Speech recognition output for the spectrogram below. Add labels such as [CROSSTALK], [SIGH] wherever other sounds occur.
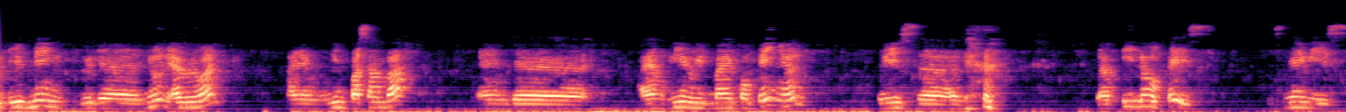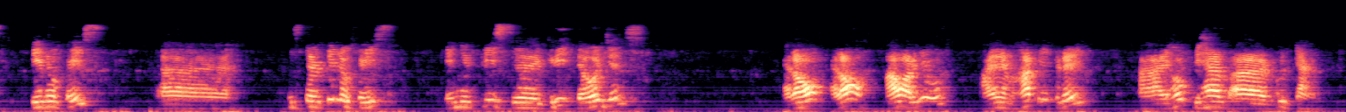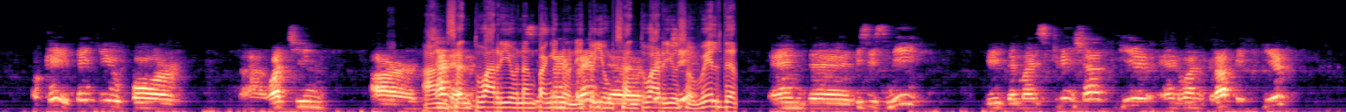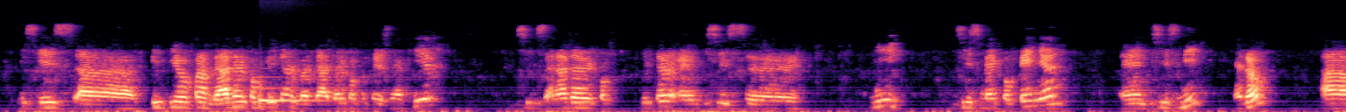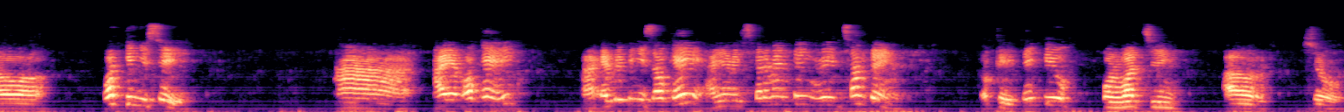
Good evening, good uh, noon, everyone. I am Win Pasamba, and uh, I am here with my companion, who is uh, [LAUGHS] the pillow face. His name is Pillow Face. Uh, Mr. Pillow Face, can you please uh, greet the audience? Hello, hello, how are you? I am happy today. I hope you have a good time. Okay, thank you for watching our Ang channel. santuario ng This is my Panginoon, ito yung uh, santuario sa Richie. Wilder And uh, this is me with my screenshot here and one graphic here. This is uh, video from the other computer, but the other computer is not here. This is another computer, and this is uh, me. This is my companion, and this is me. Hello. Uh, what can you say? Uh, I am okay. Uh, everything is okay. I am experimenting with something. Okay, thank you for watching our show.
